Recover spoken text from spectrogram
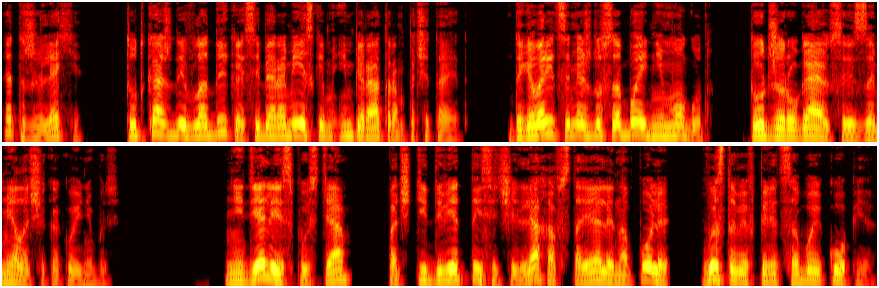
Это же ляхи. Тут каждый владыка себя ромейским императором почитает. Договориться между собой не могут, Тут же ругаются из-за мелочи какой-нибудь. Недели спустя почти две тысячи ляхов стояли на поле, выставив перед собой копья.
